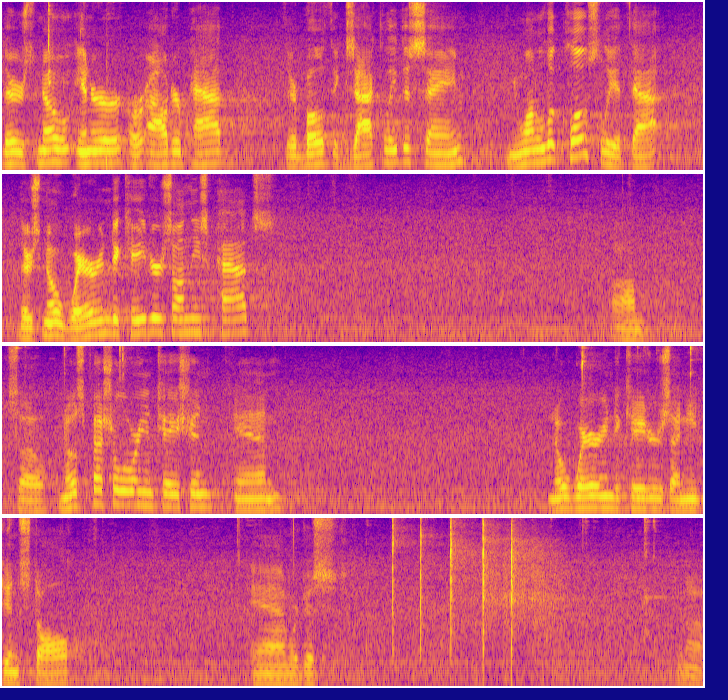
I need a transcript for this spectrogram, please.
there's no inner or outer pad. They're both exactly the same. You want to look closely at that. There's no wear indicators on these pads. Um, so no special orientation and no wear indicators I need to install. And we're just gonna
